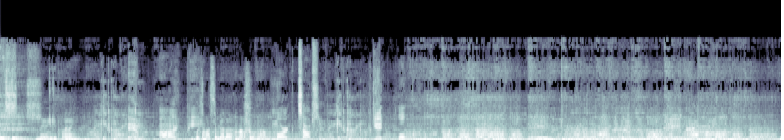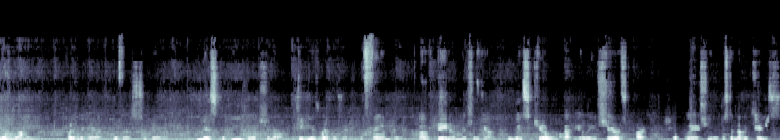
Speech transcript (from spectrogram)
This is Make it plain. Make. M.I.P. With Masamela Matfumo. Mark Thompson. Make it. Get woke. Ladies and gentlemen, pleasure to have with us today Miss Khadijah Shabazz. She is representing the family of Dana Mitchell Young, who was killed by the LA Sheriff's Department last year. Just another case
